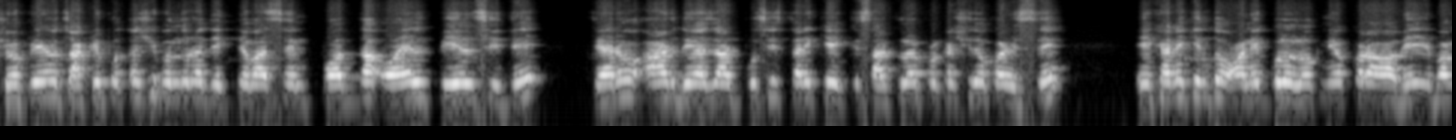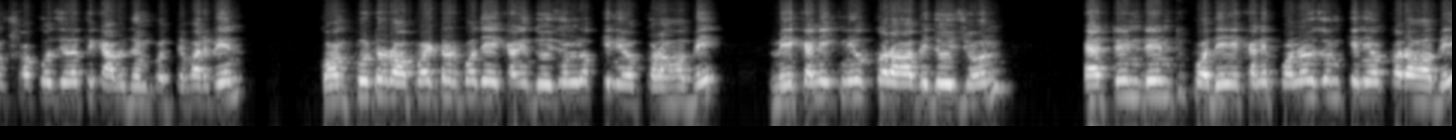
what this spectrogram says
সুপ্রিয় চাকরি প্রত্যাশী বন্ধুরা, দেখতে পাচ্ছেন পদ্মা অয়েল পিএলসি তে তেরো আট দুই হাজার পঁচিশ তারিখে একটি সার্কুলার প্রকাশিত করেছে। এখানে কিন্তু অনেকগুলো লোক নিয়োগ করা হবে এবং সকল জেলা থেকে আবেদন করতে পারবেন। কম্পিউটার অপারেটর পদে এখানে দুইজন লোককে নিয়োগ করা হবে। মেকানিক নিয়োগ করা হবে দুইজন। অ্যাটেন্ডেন্ট পদে এখানে পনেরো জনকে নিয়োগ করা হবে।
